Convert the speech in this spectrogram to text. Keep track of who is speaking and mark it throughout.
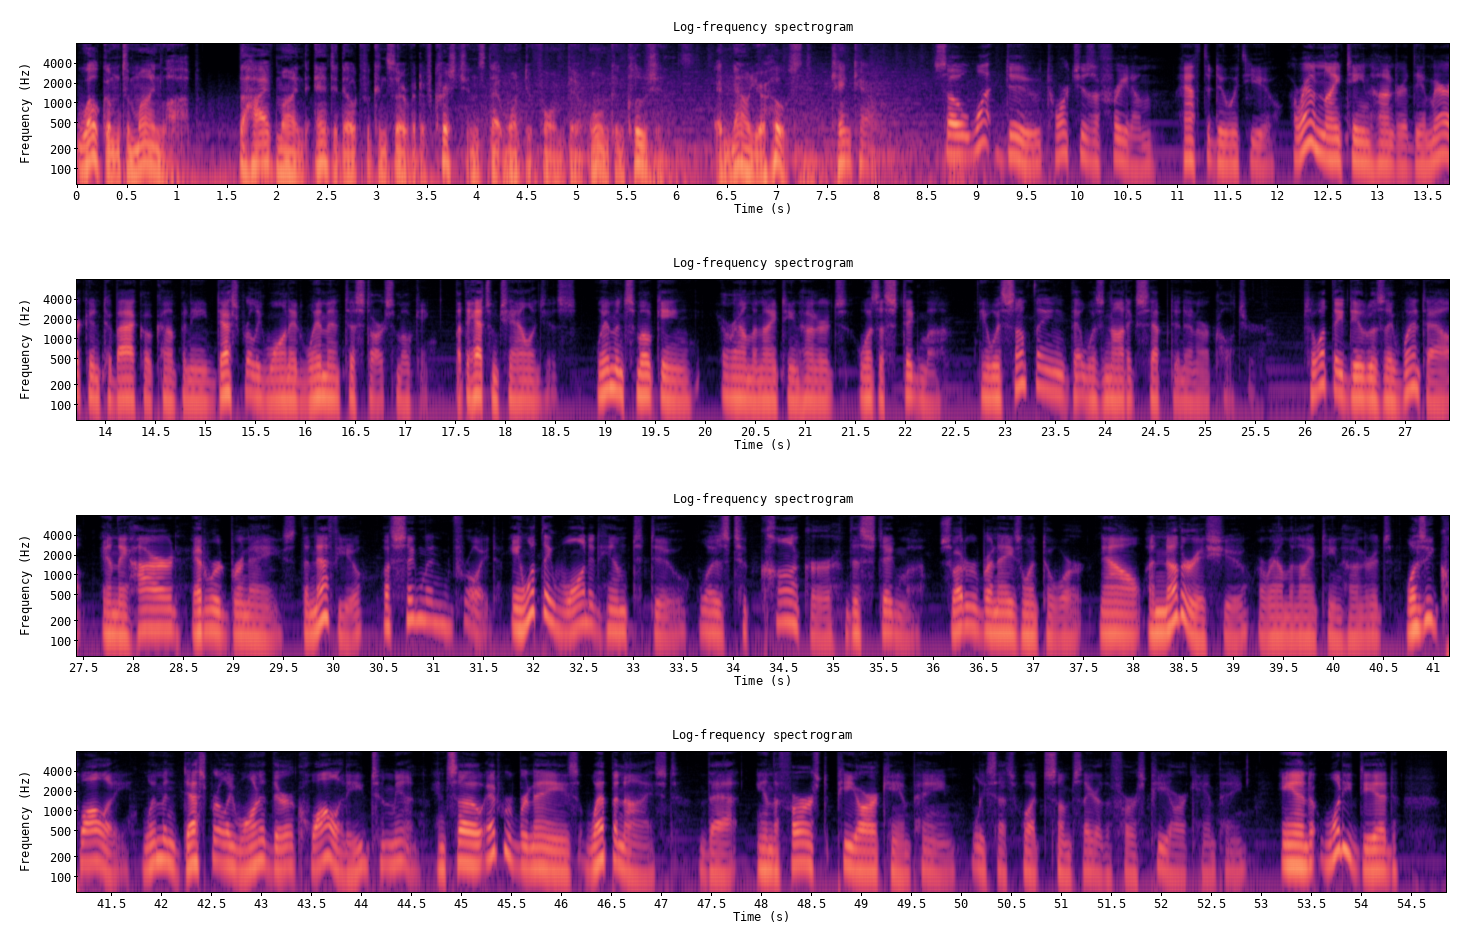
Speaker 1: Welcome to MindLob, the hive mind antidote for conservative Christians that want to form their own conclusions. And now your host, Ken Carroll.
Speaker 2: So, what do torches of freedom have to do with you? Around 1900, the American Tobacco Company desperately wanted women to start smoking, but they had some challenges. Women smoking around the 1900s was a stigma. It was something that was not accepted in our culture. So what they did was they went out and they hired Edward Bernays, the nephew of Sigmund Freud. And what they wanted him to do was to conquer this stigma. So Edward Bernays went to work. Now, another issue around the 1900s was equality. Women desperately wanted their equality to men. And so Edward Bernays weaponized that in the first PR campaign, at least that's what some say are the first PR campaign. And what he did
